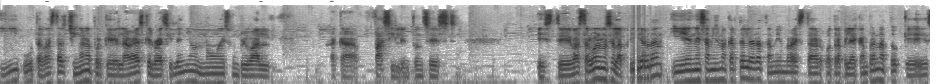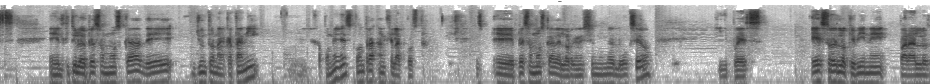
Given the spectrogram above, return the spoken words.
Y puta, va a estar chingona porque la verdad es que el brasileño no es un rival acá fácil. Entonces, este va a estar bueno, no se la pierdan. Y en esa misma cartelera también va a estar otra pelea de campeonato que es el título de peso mosca de Junto Nakatani, japonés, contra Ángela Costa. Eh, peso mosca de la Organización Mundial de Boxeo. Y pues eso es lo que viene para los,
